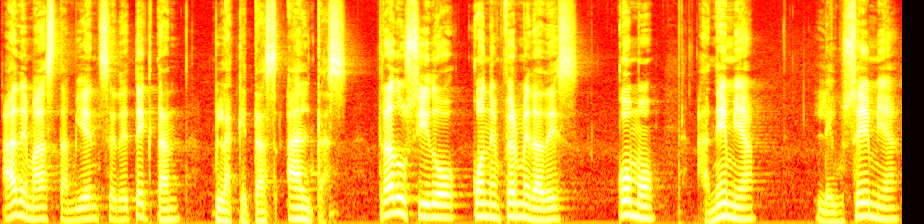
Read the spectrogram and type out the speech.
Además, también se detectan plaquetas altas, traducido con enfermedades como anemia, leucemia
